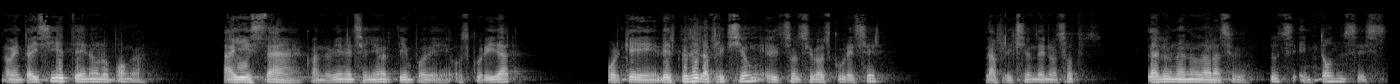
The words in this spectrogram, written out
97, no lo ponga. Ahí está, cuando viene el Señor, tiempo de oscuridad, porque después de la aflicción el sol se va a oscurecer, la aflicción de nosotros. La luna no dará su luz, entonces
